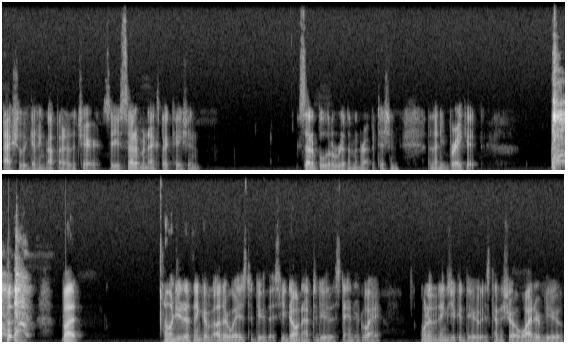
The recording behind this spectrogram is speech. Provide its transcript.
actually getting up out of the chair. So you set up an expectation, set up a little rhythm and repetition, and then you break it. but I want you to think of other ways to do this. You don't have to do the standard way. One of the things you could do is kind of show a wider view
